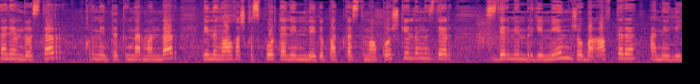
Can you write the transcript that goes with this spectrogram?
сәлем достар. Құрметті тыңдармандар менің алғашқы спорт әлеміндегі подкастыма қош келдіңіздер. Сіздермен бірге мен жоба авторы анели.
